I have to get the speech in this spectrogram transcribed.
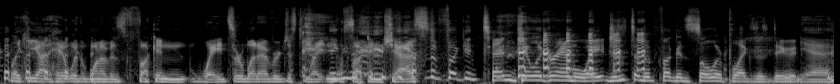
like he got hit with one of his fucking weights or whatever, just right in the fucking chest. the fucking 10 kilogram weight just to the fucking solar plexus, dude. Yeah.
